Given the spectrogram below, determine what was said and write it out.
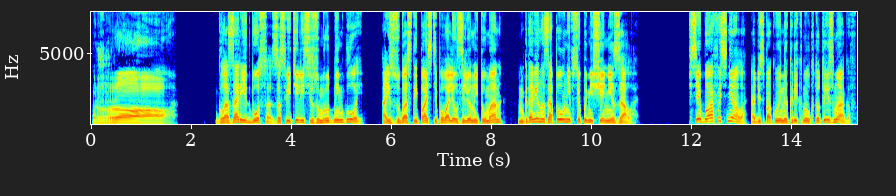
«Ро!» Глаза рейд-босса засветились изумрудной мглой, а из зубастой пасти повалил зеленый туман, мгновенно заполнив все помещение зала. «Все бафы сняло!» — обеспокоенно крикнул кто-то из магов.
